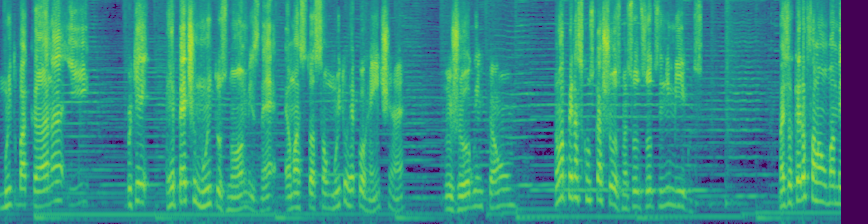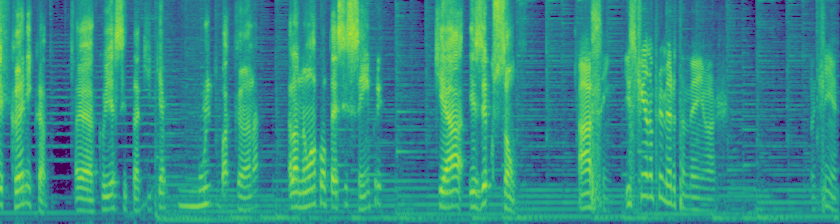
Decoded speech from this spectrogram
muito bacana e... Porque repete muito os nomes, né? É uma situação muito recorrente, né? No jogo, então... Não apenas com os cachorros, mas com os outros inimigos. Mas eu quero falar uma mecânica é, que eu ia citar aqui, que é muito bacana, ela não acontece sempre, que é a execução. Ah, sim. Isso tinha no primeiro também, eu acho. Não tinha?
